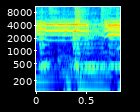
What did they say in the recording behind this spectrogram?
Música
